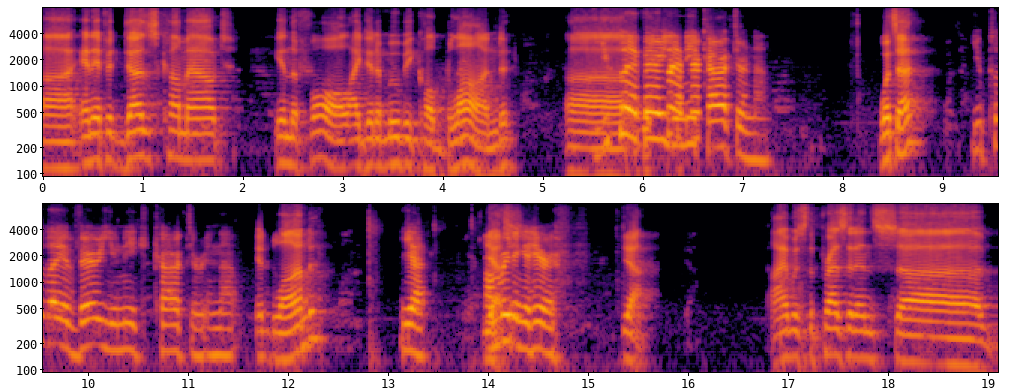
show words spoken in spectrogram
uh, and if it does come out in the fall, I did a movie called Blonde. Uh, you play a very unique character in that. What's that? You play a very unique character in that. In Blonde? Yeah, I'm Yes. reading it here. Yeah. I was the president's, uh,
